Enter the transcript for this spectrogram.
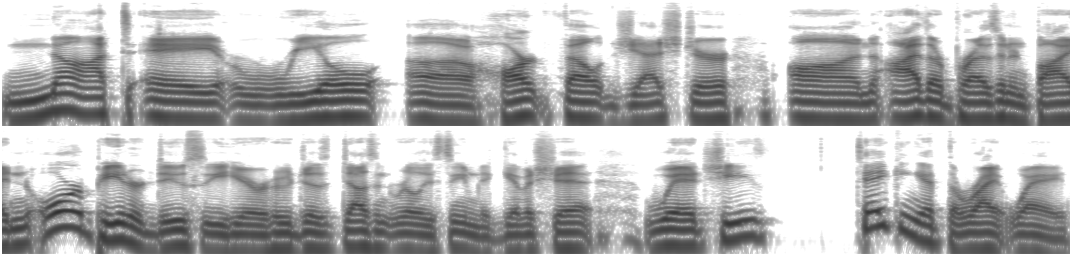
not a real uh, heartfelt gesture on either President Biden or Peter Doocy here, who just doesn't really seem to give a shit, which he's taking it the right way,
